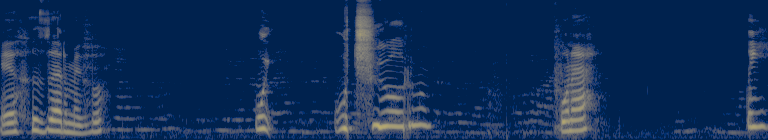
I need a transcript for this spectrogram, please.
E hız vermedi bu. Uy. Uçuyorum. Bu ne? Uy.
